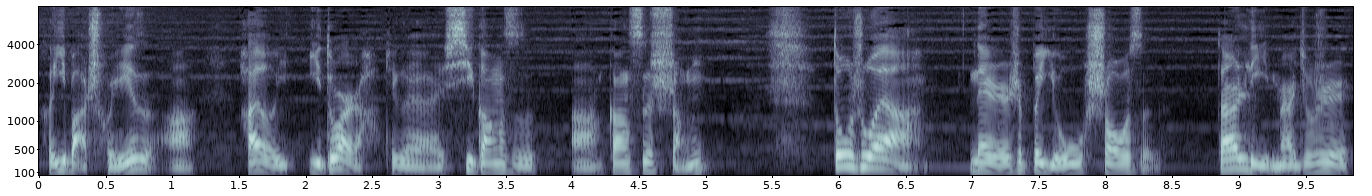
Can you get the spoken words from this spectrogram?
和一把锤子啊，还有一段啊这个细钢丝啊钢丝绳。都说呀，那人是被油烧死的，但是里面就是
